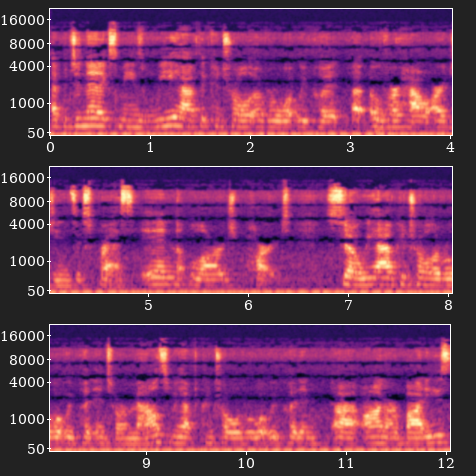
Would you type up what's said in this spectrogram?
Epigenetics means we have the control over what we put, uh, over how our genes express in large part. So we have control over what we put into our mouths, we have control over what we put in uh, on our bodies,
